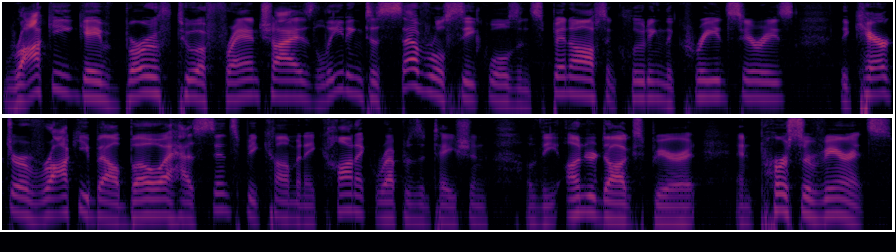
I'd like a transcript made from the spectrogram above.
Rocky gave birth to a franchise leading to several sequels and spin offs, including the Creed series. The character of Rocky Balboa has since become an iconic representation of the underdog spirit and perseverance.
